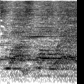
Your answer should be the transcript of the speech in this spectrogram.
Slash poets! Sia!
